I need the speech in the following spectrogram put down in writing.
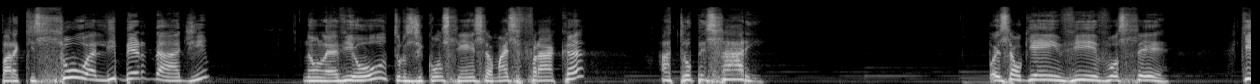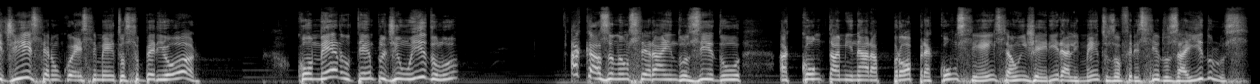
para que sua liberdade não leve outros de consciência mais fraca a tropeçarem. Pois se alguém vir você, que diz ter um conhecimento superior, comer no templo de um ídolo, acaso não será induzido a contaminar a própria consciência ao ingerir alimentos oferecidos a ídolos?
